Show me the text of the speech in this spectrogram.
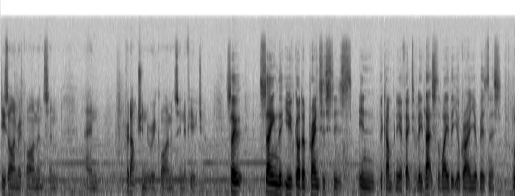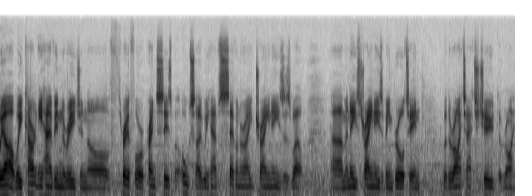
design requirements and, and production requirements in the future. So, saying that you've got apprentices in the company effectively, that's the way that you're growing your business. We are. We currently have in the region of three or four apprentices, but also we have seven or eight trainees as well. Um, and these trainees have been brought in with the right attitude, the right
